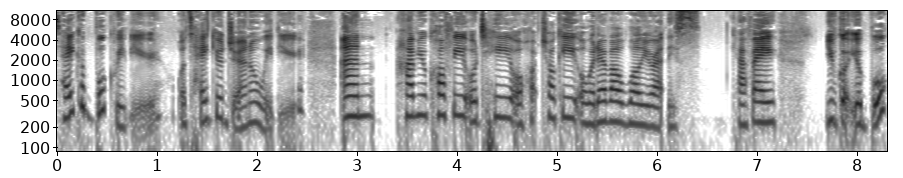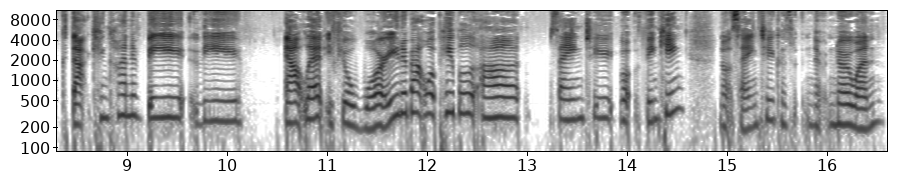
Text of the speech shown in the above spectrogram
take a book with you, or take your journal with you, and have your coffee or tea or hot chocolate or whatever while you're at this cafe. You've got your book. That can kind of be the outlet if you're worried about what people are saying to you, well, thinking, not saying to, you, because no, no one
